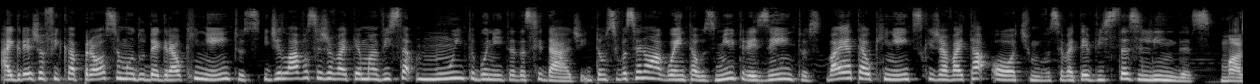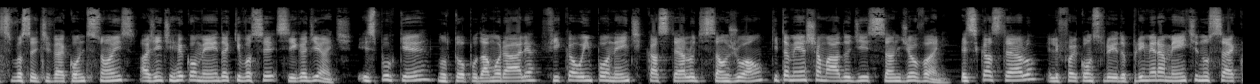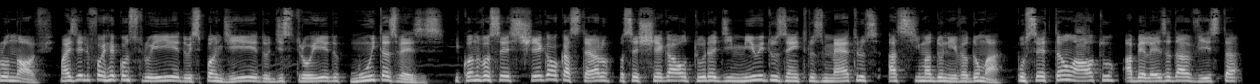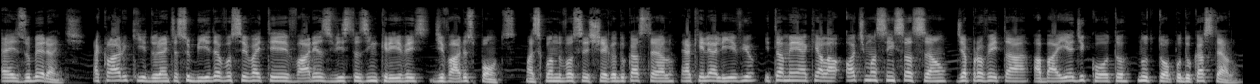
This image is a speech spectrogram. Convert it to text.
A igreja fica próximo do degrau 500 e de lá você já vai ter uma vista muito bonita da cidade. Então se você não aguenta os 1300, vai até o 500 que já vai estar tá ótimo. Você vai ter vistas lindas. Mas se você tiver condições, a gente recomenda que você siga adiante. Isso porque no topo da muralha fica o imponente Castelo de São João, que também é chamado de San Giovanni. Esse castelo, ele foi construído primeiramente no século IX, mas ele foi reconstruído, expandido, destruído muitas vezes. E quando você chega ao castelo, você chega à altura de 1200 metros acima do nível do mar. Por ser tão alto, a beleza da vista é exuberante. É claro que durante a subida você vai ter várias vistas incríveis de vários pontos, mas quando você chega do castelo, é aquele alívio e também aquela ótima sensação de aproveitar a Baía de Kotor no topo do castelo.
